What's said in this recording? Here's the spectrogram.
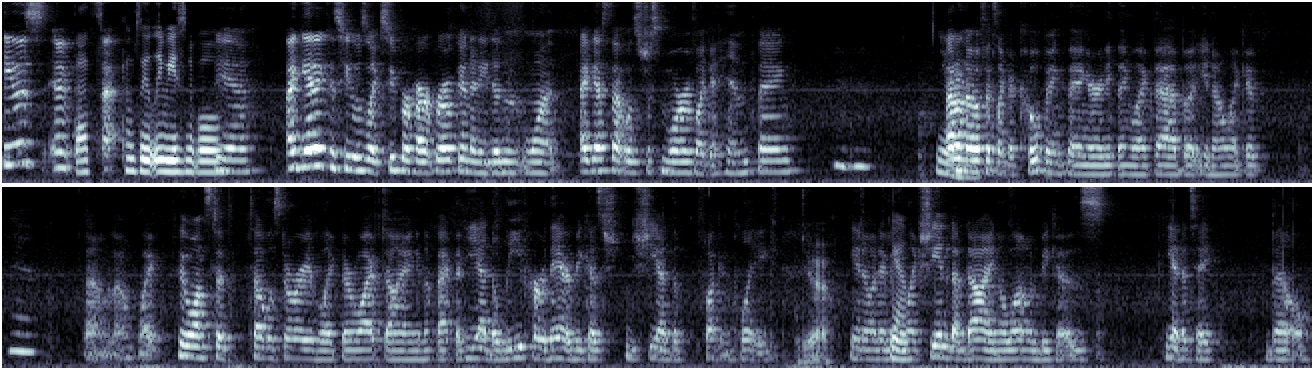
He was. Uh, That's I- completely reasonable. Yeah. I get it because he was like super heartbroken and he didn't want. I guess that was just more of like a him thing. Yeah. I don't know if it's like a coping thing or anything like that, but you know, like it. Yeah. I don't know. Like, who wants to tell the story of like their wife dying and the fact that he had to leave her there because sh- she had the fucking plague? Yeah. You know what I mean? Yeah. Like, she ended up dying alone because he had to take Belle.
